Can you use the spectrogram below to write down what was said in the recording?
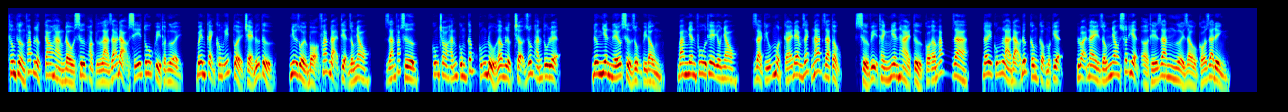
Thông thường pháp lực cao hàng đầu sư hoặc là giã đạo sĩ tu quỷ thuật người, bên cạnh không ít tuổi trẻ nữ tử, như rồi bỏ pháp đại tiện giống nhau, gián pháp sư, cũng cho hắn cung cấp cũng đủ âm lực trợ giúp hắn tu luyện. Đương nhiên nếu sử dụng quỷ đồng, bang nhân phu thê yêu nhau, giải cứu một cái đem rách nát gia tộc, xử vị thành niên hải tử có ấm áp ra, đây cũng là đạo đức công cộng một kiện, loại này giống nhau xuất hiện ở thế gian người giàu có gia đình.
